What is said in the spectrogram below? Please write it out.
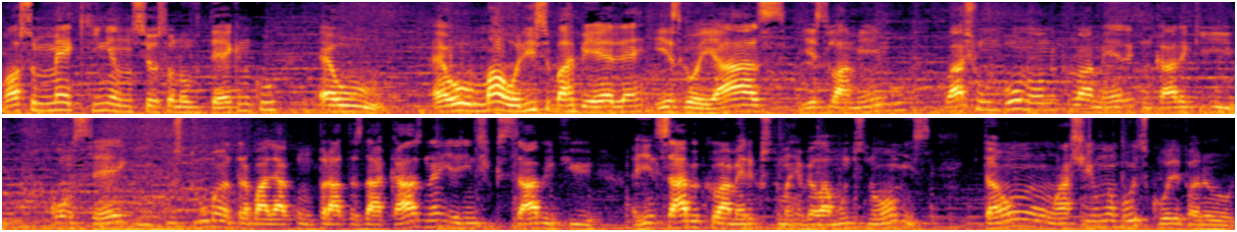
Nosso Mequinha anunciou seu novo técnico. É o, é o Maurício Barbieri, né? Ex-Goiás, ex-Flamengo. Eu acho um bom nome pro América, um cara que consegue e costuma trabalhar com pratas da casa, né? E a gente sabe que a gente sabe que o América costuma revelar muitos nomes. Então, achei uma boa escolha para o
